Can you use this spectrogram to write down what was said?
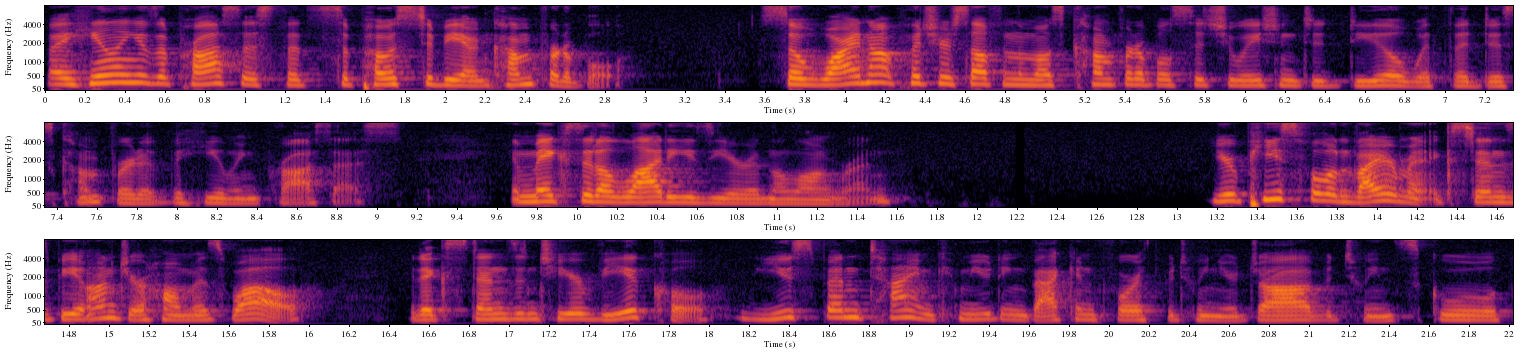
But healing is a process that's supposed to be uncomfortable. So why not put yourself in the most comfortable situation to deal with the discomfort of the healing process? It makes it a lot easier in the long run. Your peaceful environment extends beyond your home as well. It extends into your vehicle. You spend time commuting back and forth between your job, between school,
